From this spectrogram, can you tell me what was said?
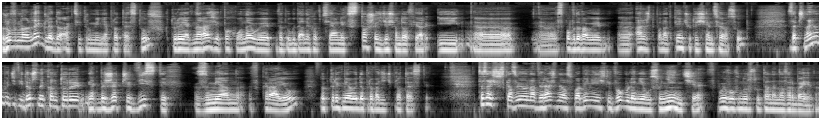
Równolegle do akcji tłumienia protestów, które jak na razie pochłonęły według danych oficjalnych 160 ofiar i e, e, spowodowały e, areszt ponad 5 tysięcy osób, zaczynają być widoczne kontury jakby rzeczywistych zmian w kraju, do których miały doprowadzić protesty. Te zaś wskazują na wyraźne osłabienie, jeśli w ogóle nie usunięcie wpływów Nursultana Nazarbajewa.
